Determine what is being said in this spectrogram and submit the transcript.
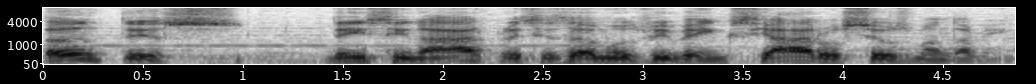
Antes de ensinar, precisamos vivenciar os seus mandamentos.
